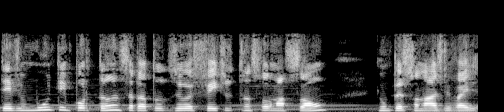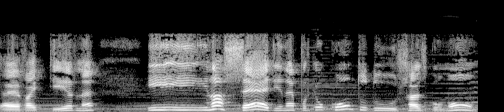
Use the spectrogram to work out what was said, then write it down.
teve muita importância para produzir o efeito de transformação que um personagem vai, é, vai ter, né? E, e, na série, né? Porque o conto do Charles Beaumont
